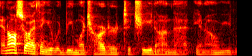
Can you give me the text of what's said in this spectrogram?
and also I think it would be much harder to cheat on that, you know. You'd,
